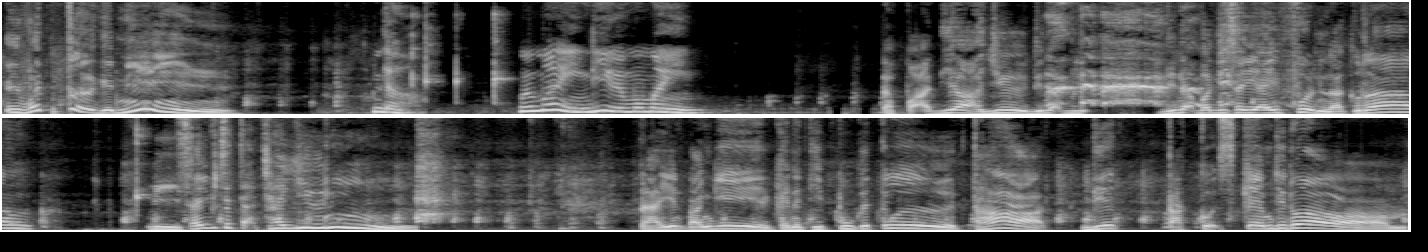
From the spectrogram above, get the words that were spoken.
Eh, betul ke ni? Dah. Bermain dia memang main. Dapat hadiah je. Dia nak beli... Dia nak bagi saya iPhone lah kurang. Ni, saya macam tak percaya ni. Ryan panggil, kena tipu ketua. Tak, dia takut scam je doang.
